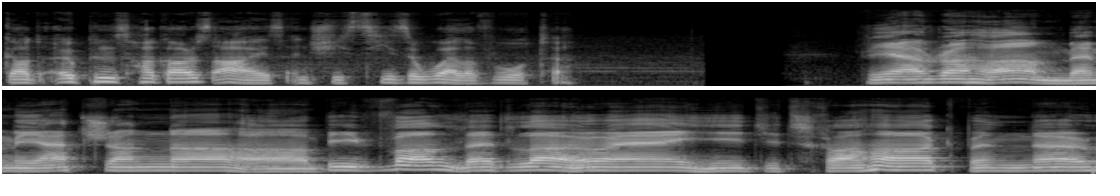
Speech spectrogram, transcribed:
God opens Hagar's eyes, and she sees a well of water. ואברהם במאת שנה ביוולד לו את יצחק בנו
